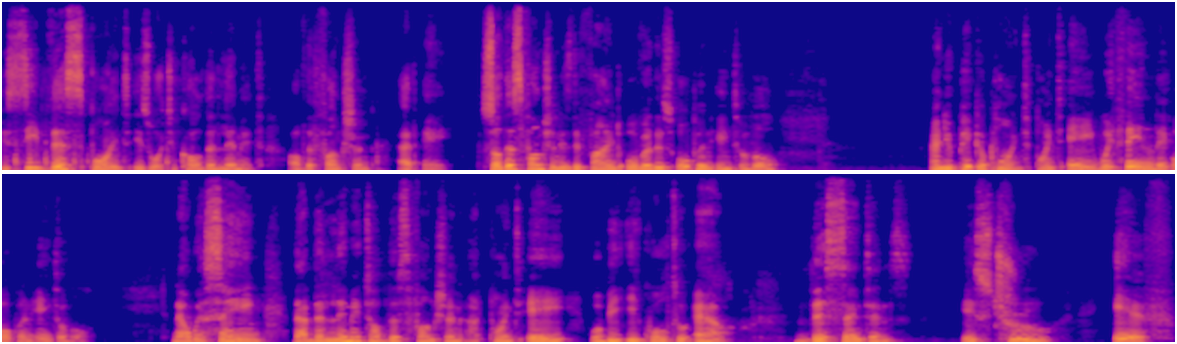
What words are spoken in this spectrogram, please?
you see this point is what you call the limit of the function at a. So this function is defined over this open interval and you pick a point, point A, within the open interval. Now we're saying that the limit of this function at point A will be equal to L. This sentence is true if,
